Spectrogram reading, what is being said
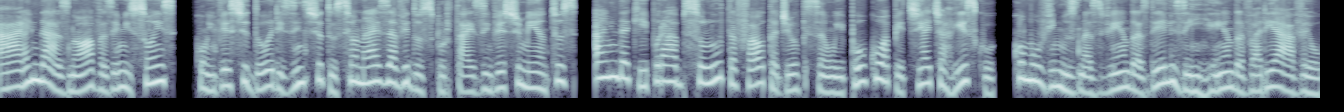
Há ainda as novas emissões, com investidores institucionais ávidos por tais investimentos, ainda que por absoluta falta de opção e pouco apetite a risco, como vimos nas vendas deles em renda variável.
